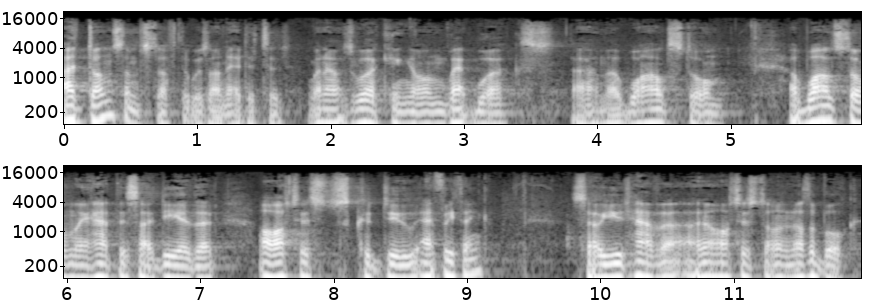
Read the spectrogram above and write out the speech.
I'd done some stuff that was unedited when I was working on Wetworks um, at Wildstorm. At Wildstorm, they had this idea that artists could do everything. So you'd have a, an artist on another book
